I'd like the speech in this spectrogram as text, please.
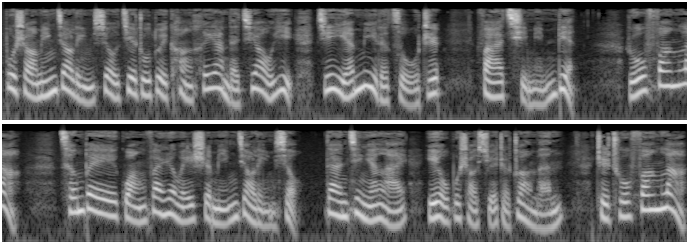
不少明教领袖借助对抗黑暗的教义及严密的组织，发起民变，如方腊曾被广泛认为是明教领袖。但近年来，也有不少学者撰文指出，方腊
